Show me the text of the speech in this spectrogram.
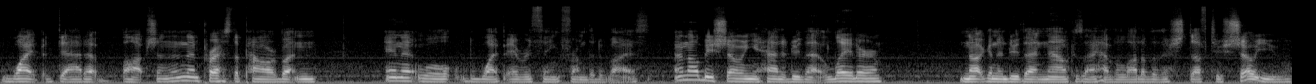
wipe data option, and then press the power button, and it will wipe everything from the device. And I'll be showing you how to do that later. Not going to do that now because I have a lot of other stuff to show you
